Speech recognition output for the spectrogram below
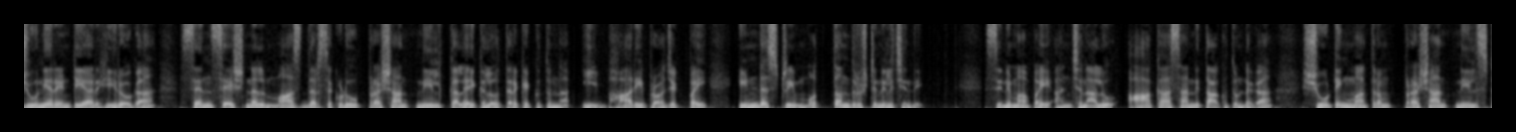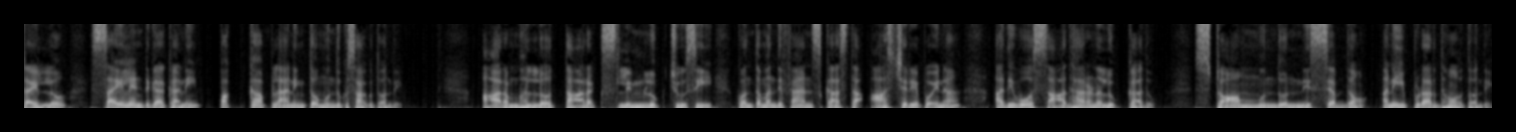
జూనియర్ ఎన్టీఆర్ హీరోగా సెన్సేషనల్ మాస్ దర్శకుడు ప్రశాంత్ నీల్ కలయికలో తెరకెక్కుతున్న ఈ భారీ ప్రాజెక్ట్పై ఇండస్ట్రీ మొత్తం దృష్టి నిలిచింది. సినిమాపై అంచనాలు ఆకాశాన్ని తాకుతుండగా షూటింగ్ మాత్రం ప్రశాంత్ నీల్ స్టైల్లో సైలెంట్గా కాని పక్కా ప్లానింగ్తో ముందుకు సాగుతోంది. ఆరంభంలో తారక్ స్లిమ్ లుక్ చూసి కొంతమంది ఫ్యాన్స్ కాస్త ఆశ్చర్యపోయినా అది ఓ సాధారణ లుక్ కాదు. స్టామ్ ముందు నిశ్శబ్దం అని ఇప్పుడు అర్థమవుతోంది.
